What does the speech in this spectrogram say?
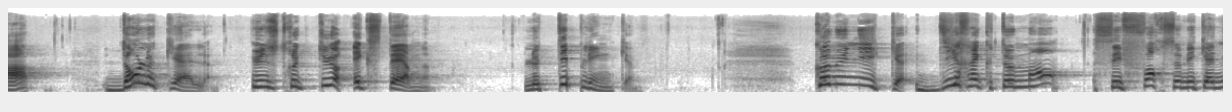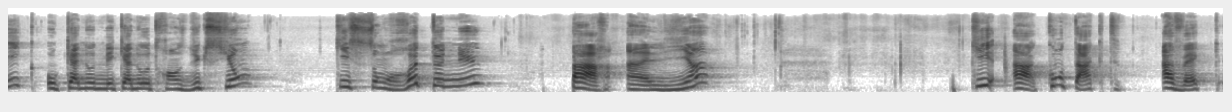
A, dans lequel une structure externe, le tip link, communique directement ses forces mécaniques aux canaux de mécanotransduction qui sont retenus par un lien qui a contact avec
